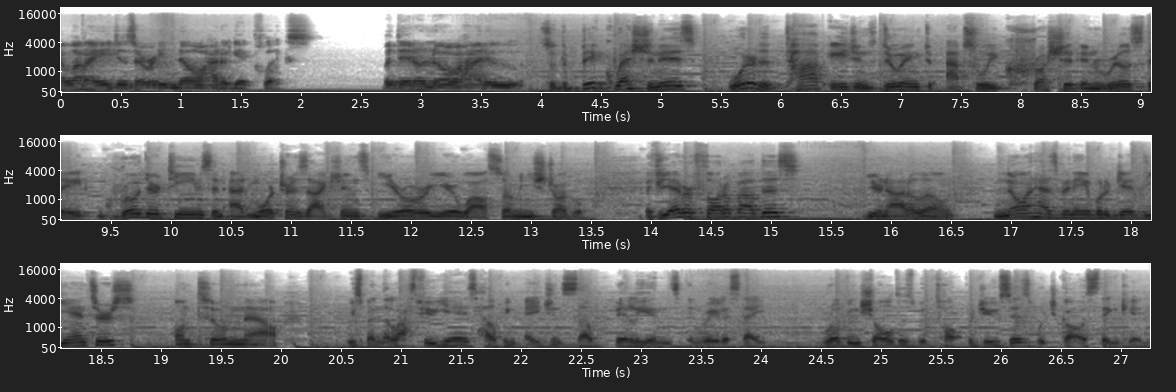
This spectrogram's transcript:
A lot of agents already know how to get clicks, but they don't know how to. So the big question is what are the top agents doing to absolutely crush it in real estate, grow their teams, and add more transactions year over year while so many struggle? If you ever thought about this, you're not alone. No one has been able to get the answers until now. We spent the last few years helping agents sell billions in real estate, rubbing shoulders with top producers, which got us thinking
